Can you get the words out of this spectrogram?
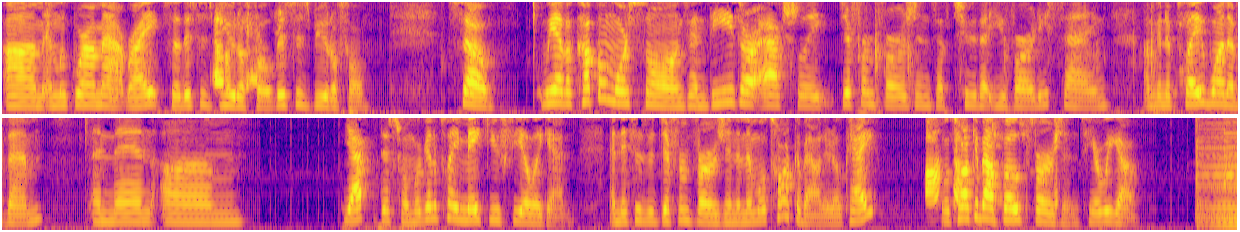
Um, and look where I'm at, right? So this is beautiful. This is beautiful. So we have a couple more songs, and these are actually different versions of two that you've already sang. I'm gonna play one of them, and then um, yep, this one. We're gonna play "Make You Feel Again." and this is a different version, and then we'll talk about it, okay? Awesome. We'll talk about both versions. Here we go.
